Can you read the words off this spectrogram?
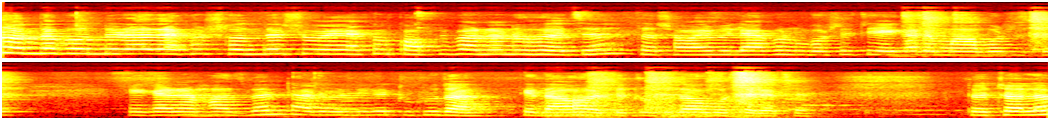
সন্ধ্যা বন্ধুরা, দেখো সন্ধ্যার সময় এখন কফি বানানো হয়েছে। তো সবাই মিলে এখন বসেছি, এখানে মা বসেছে, এখানে হাজব্যান্ড আর ওইদিকে টুটুদাকে দেওয়া হয়েছে, টুটুদাও বসে গেছে। তো চলো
